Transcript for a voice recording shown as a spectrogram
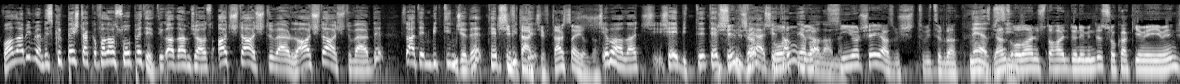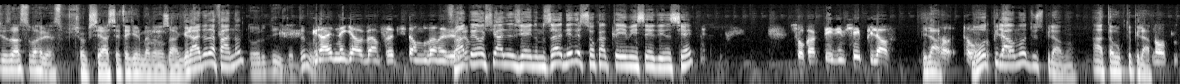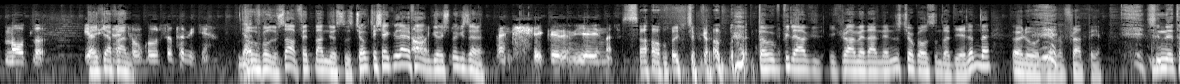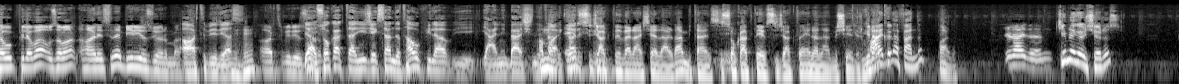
Vallahi bilmiyorum biz 45 dakika falan sohbet ettik. Adamcağız açtı açtı verdi. Açtı açtı verdi. Zaten bittince de tepsi Çifter bitti. çifter sayıldı. Şey vallahi ç- şey bitti. Tepsi şey bitti. diyeceğim. Her şey Doğru mu bu tatlıya ya? bağlandı. Senior şey yazmış Twitter'dan. Ne yazmış Yalnız senior? olağanüstü hal döneminde sokak yemeği yemenin cezası var yazmış. Çok siyasete girmeden o zaman. Günaydın efendim. Doğru değildir değil mi? Günaydın Ege abi ben Fırat İstanbul'dan arıyorum. Fırat Bey hoş geldiniz yayınımıza. Nedir sokakta yemeği sevdiğiniz şey? Sokak dediğim şey pilav. Pilav. Ta- tavuklu Nohut pilav mı düz pilav mı? Ha tavuklu pilav. Nohutlu. nohutlu. Ya Peki efendim. Tavuk olursa tabii ki. Yani- Tavuk olursa affetmem diyorsunuz. Çok teşekkürler efendim. Tamam. Görüşmek üzere. Ben teşekkür ederim. İyi yayınlar. Sağ ol hoşçakal. Tavuk pilav ikram edenleriniz çok olsun da diyelim de öyle uğurlayalım Fırat Bey'i. Şimdi tavuk pilava o zaman hanesine bir yazıyorum ben. Artı bir yaz. Artı bir Ya yazıyorum. sokaktan yiyeceksen de tavuk pilav yani ben şimdi Ama tabii ev karışmayayım. sıcaklığı veren şeylerden bir tanesi. Sokakta ev sıcaklığı en önemli şeydir. Günaydın Anka- efendim. Pardon. Günaydın. Kimle görüşüyoruz?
